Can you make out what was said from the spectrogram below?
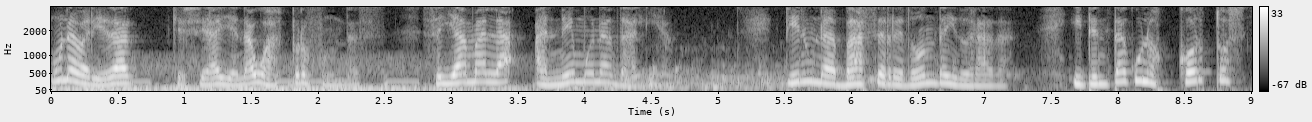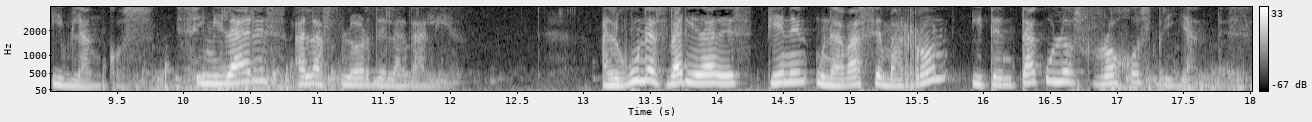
Una variedad que se halla en aguas profundas se llama la anémona dalia. Tiene una base redonda y dorada y tentáculos cortos y blancos, similares a la flor de la dalia. Algunas variedades tienen una base marrón y tentáculos rojos brillantes.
